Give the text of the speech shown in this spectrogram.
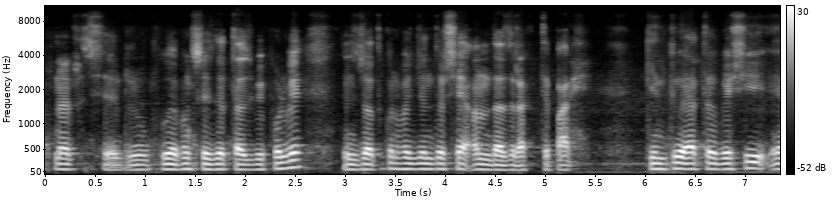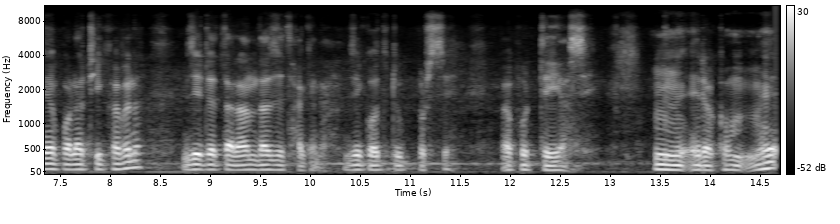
আপনার রুকু এবং সেজদার তাজবি পড়বে যতক্ষণ পর্যন্ত সে আন্দাজ রাখতে পারে। কিন্তু এত বেশি পড়া ঠিক হবে না যেটা তার আন্দাজে থাকে না যে কতটুক পড়ছে বা পড়তেই আসে এরকম। হ্যাঁ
